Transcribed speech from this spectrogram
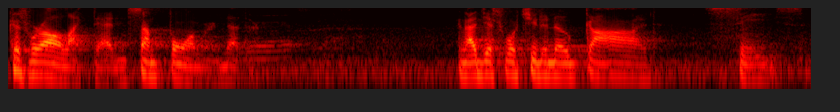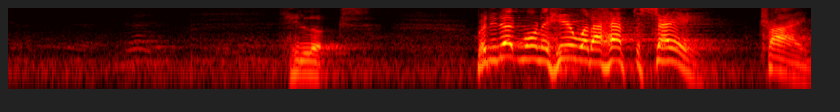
because we're all like that in some form or another. And I just want you to know God sees. He looks. But he doesn't want to hear what I have to say. Trying.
